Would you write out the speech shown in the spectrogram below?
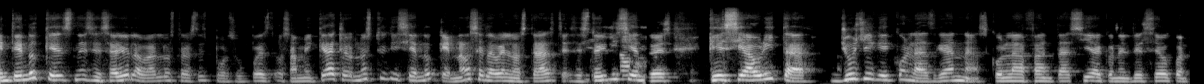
Entiendo que es necesario lavar los trastes, por supuesto. O sea, me queda claro, no estoy diciendo que no se laven los trastes, estoy diciendo es que si ahorita yo llegué con las ganas, con la fantasía, con el deseo, con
